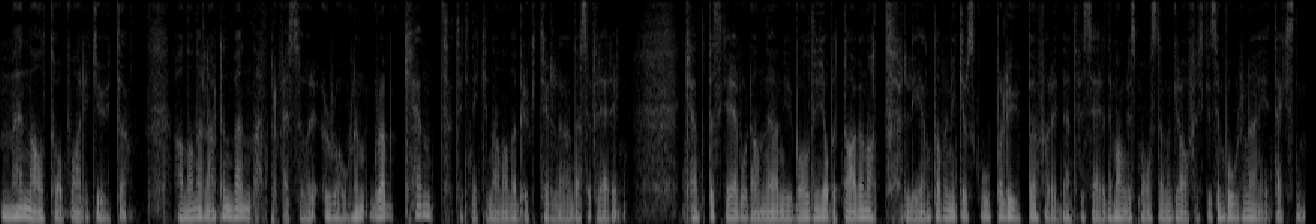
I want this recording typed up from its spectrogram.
Men alt håp var ikke ute. Han hadde lært en venn, professor Roland Grubb Kent, teknikken han hadde brukt til desifrering. Kent beskrev hvordan Newbold jobbet dag og natt, lent over mikroskop og lupe for å identifisere de mange små stenografiske symbolene i teksten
